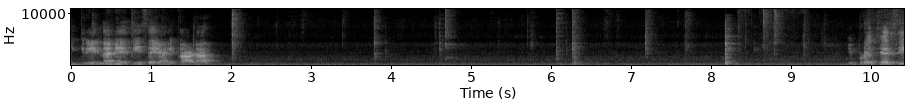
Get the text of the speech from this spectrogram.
ఈ గ్రీన్ అనేది తీసేయాలి కాడ. ఇప్పుడు వచ్చేసి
